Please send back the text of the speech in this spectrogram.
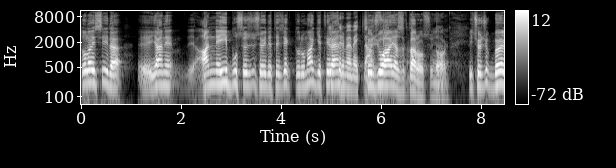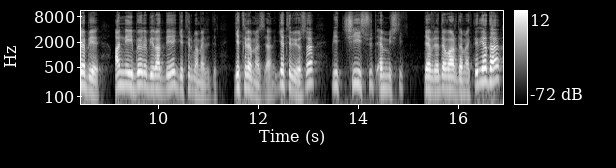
Dolayısıyla e, yani anneyi bu sözü söyletecek duruma getiren Getirmemek lazım. çocuğa yazıklar olsun yani. Doğru. Bir çocuk böyle bir anneyi böyle bir raddeye getirmemelidir. Getiremez yani. Getiriyorsa bir çiğ süt emmişlik devrede var demektir. Ya da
